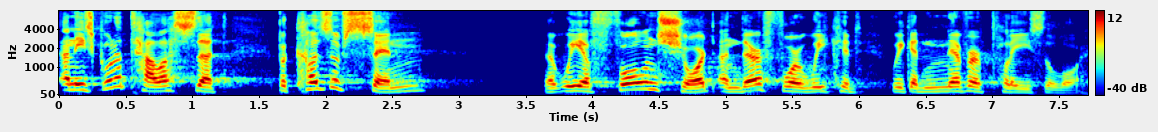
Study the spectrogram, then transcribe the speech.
and he's going to tell us that because of sin, that we have fallen short, and therefore we could, we could never please the Lord.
